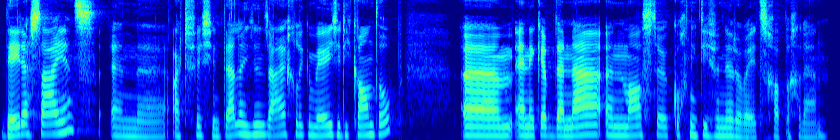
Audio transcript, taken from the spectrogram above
data science en eh, artificial intelligence eigenlijk een beetje die kant op. Ehm, en ik heb daarna een master cognitieve neurowetenschappen gedaan.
